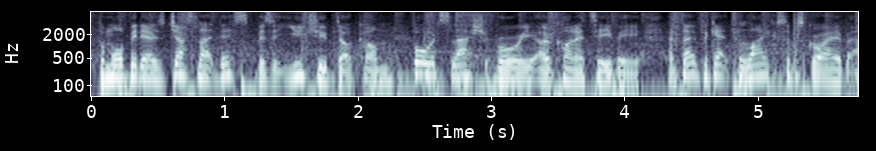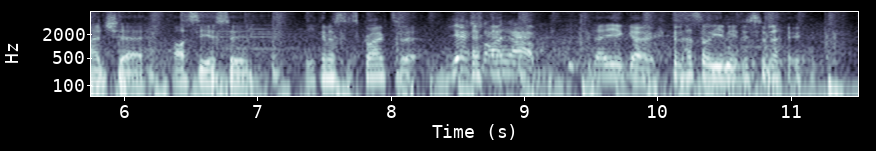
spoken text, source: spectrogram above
For more videos just like this, visit youtube.com forward slash Rory O'Connor TV. And don't forget to like, subscribe, and share. I'll see you soon. Are you going to subscribe to it? Yes, I am. There you go. That's all you needed to know.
